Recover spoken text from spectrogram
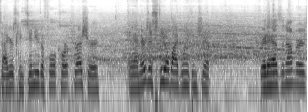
Tigers continue the full court pressure, and there's a steal by Blankenship. Ephrata has the numbers.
